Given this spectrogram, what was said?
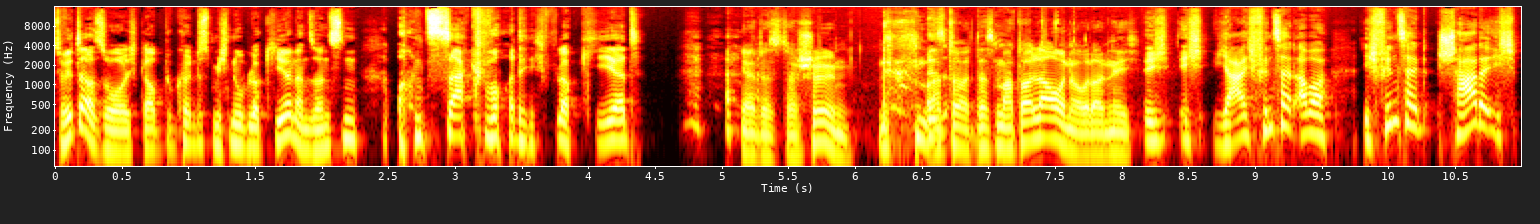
Twitter so. Ich glaube, du könntest mich nur blockieren, ansonsten und zack wurde ich blockiert. Ja, das ist doch schön. Das macht doch, das macht doch Laune, oder nicht? Ich, ich, ja, ich find's halt, aber ich find's halt schade. Ich,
